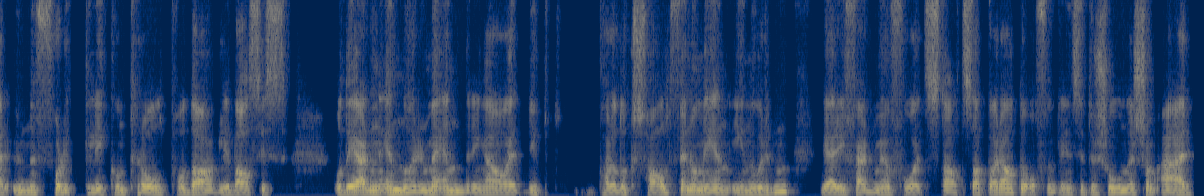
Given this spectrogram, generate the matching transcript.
er under folkelig kontroll på daglig basis. Og det er den enorme endringa og et dypt paradoksalt fenomen i Norden. Vi er i ferd med å få et statsapparat og offentlige institusjoner som er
